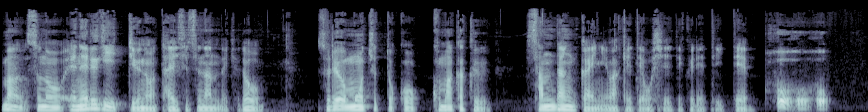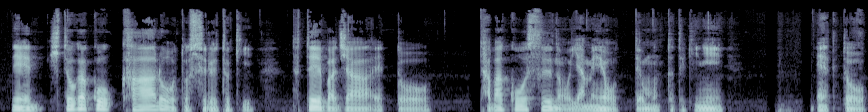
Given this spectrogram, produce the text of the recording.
まあそのエネルギーっていうのは大切なんだけど、それをもうちょっとこう細かく3段階に分けて教えてくれていて、ほうほうほう。で、人がこう変わろうとするとき、例えばじゃあ、えっと、タバコを吸うのをやめようって思ったときに、えっと、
